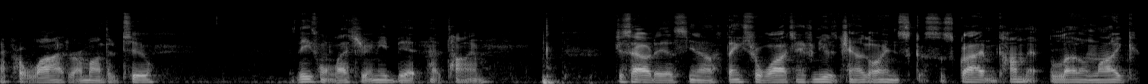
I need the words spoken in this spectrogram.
after a while, or a month or two. These won't last you any bit at time just how it is, you know. Thanks for watching. If you're new to the channel, go ahead and subscribe and comment below and like.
